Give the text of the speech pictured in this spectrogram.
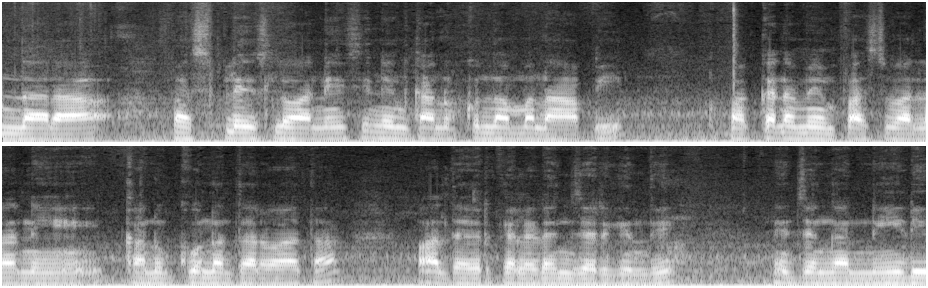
ఉన్నారా? ఫస్ట్ ప్లేస్లో అనేసి నేను కనుక్కుందామని ఆపి పక్కన మేము ఫస్ట్ వాళ్ళని కనుక్కున్న తర్వాత వాళ్ళ దగ్గరికి వెళ్ళడం జరిగింది. నిజంగా నీడి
